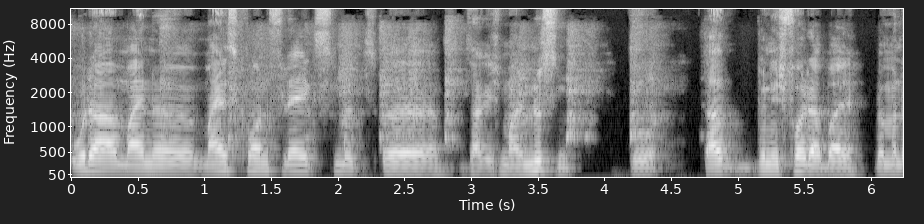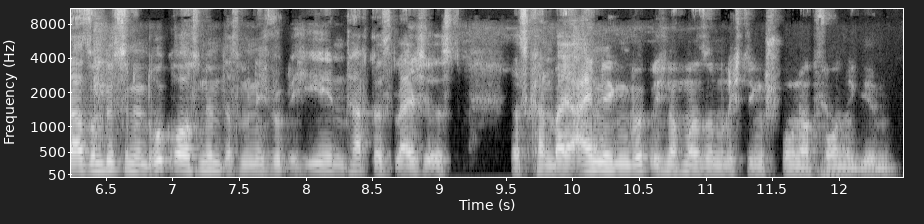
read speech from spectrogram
oder meine Maiscornflakes mit, äh, sage ich mal, Nüssen. So, da bin ich voll dabei. Wenn man da so ein bisschen den Druck rausnimmt, dass man nicht wirklich jeden Tag das Gleiche isst, das kann bei einigen wirklich nochmal so einen richtigen Sprung nach vorne geben.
